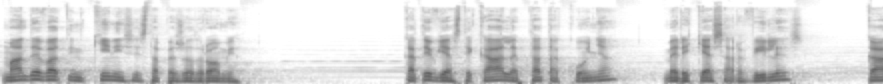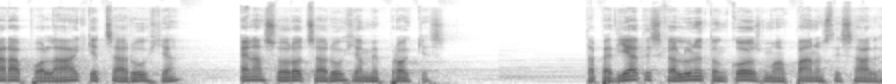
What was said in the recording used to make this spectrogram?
μάντευα την κίνηση στα πεζοδρόμια. Κάτι βιαστικά λεπτά τα κούνια, μερικές αρβίλες, κάρα πολλά και τσαρούχια, ένα σωρό τσαρούχια με πρόκες. Τα παιδιά της χαλούνε τον κόσμο απάνω στις άλλε.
